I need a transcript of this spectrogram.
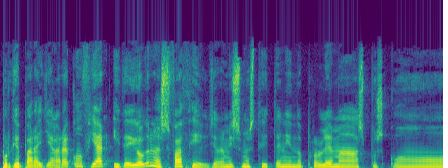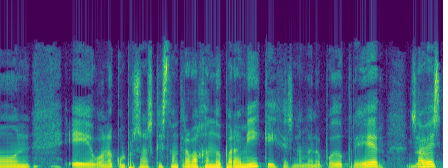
Porque para llegar a confiar, y te digo que no es fácil, yo ahora mismo estoy teniendo problemas pues con eh, bueno, con personas que están trabajando para mí que dices, no me lo puedo creer, ¿sabes?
